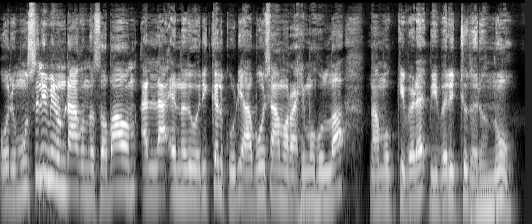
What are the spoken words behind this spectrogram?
ഒരു മുസ്ലിമിനുണ്ടാകുന്ന സ്വഭാവം അല്ല എന്നത് ഒരിക്കൽ കൂടി അബൂഷാമ റഹിമുഹുല്ല നമുക്കിവിടെ വിവരിച്ചു തരുന്നു.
